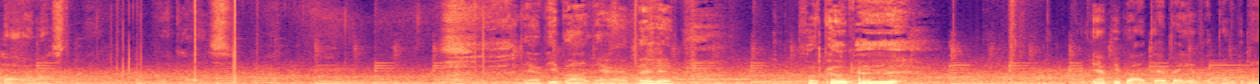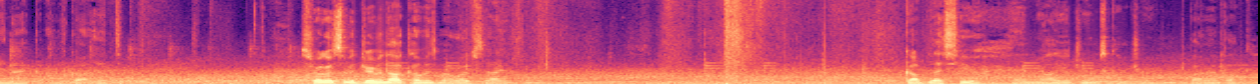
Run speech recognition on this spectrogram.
quite honest, because there are people out there begging for company. There are people out there begging for company, and I, I've got it. Struggleswithdreaming.com is my website. God bless you, and all your dreams come true. Buy my book.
